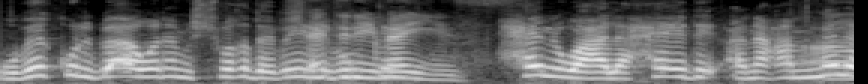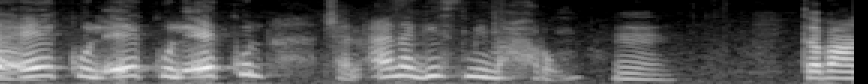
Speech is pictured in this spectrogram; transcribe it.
وباكل بقى وأنا مش واخدة مش بالي قادر ممكن يميز حلو على حادق أنا عمالة آه. آكل آكل آكل عشان أنا جسمي محروم مم. طبعا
